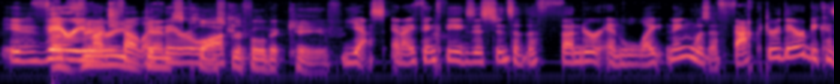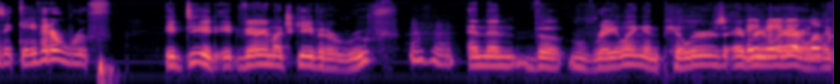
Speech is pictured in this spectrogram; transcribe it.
it very, much felt like dense, they were walking claustrophobic cave. yes and i think the existence of the thunder and lightning was a factor there because it gave it a roof It did. It very much gave it a roof, mm-hmm. and then the railing and pillars everywhere, They made it and look like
